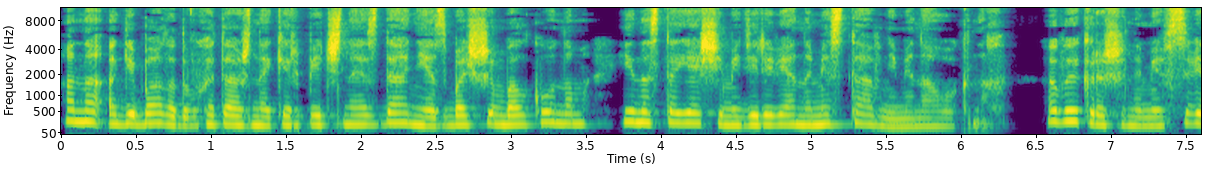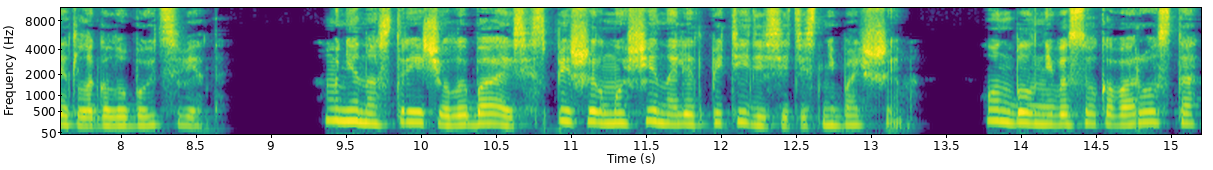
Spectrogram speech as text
Она огибала двухэтажное кирпичное здание с большим балконом и настоящими деревянными ставнями на окнах, выкрашенными в светло-голубой цвет. Мне навстречу, улыбаясь, спешил мужчина лет пятидесяти с небольшим. Он был невысокого роста,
